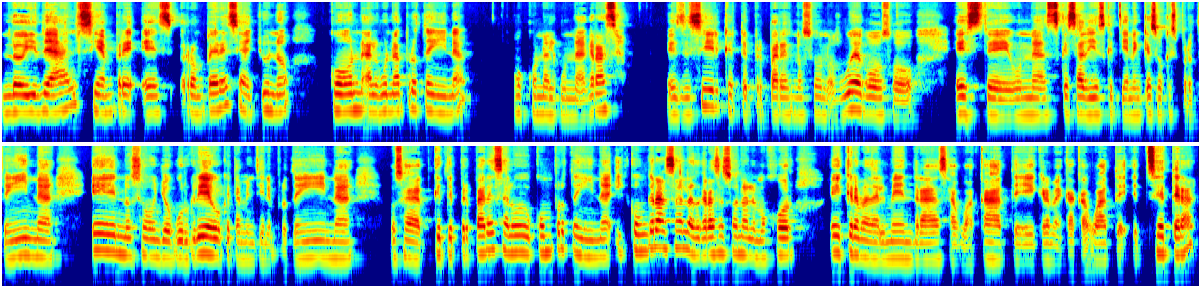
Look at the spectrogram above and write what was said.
lo ideal siempre es romper ese ayuno con alguna proteína o con alguna grasa. Es decir, que te prepares, no sé, unos huevos o este, unas quesadillas que tienen queso que es proteína, eh, no sé, un yogur griego que también tiene proteína, o sea, que te prepares algo con proteína y con grasa. Las grasas son a lo mejor eh, crema de almendras, aguacate, crema de cacahuate, etcétera.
